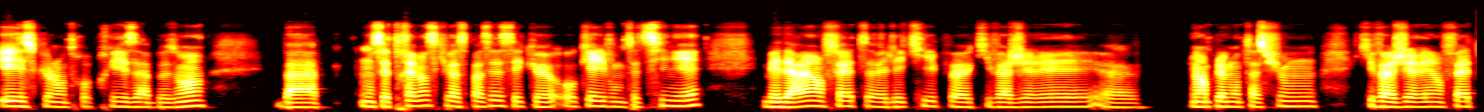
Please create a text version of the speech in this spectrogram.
et ce que l'entreprise a besoin, bah, on sait très bien ce qui va se passer, c'est que, OK, ils vont peut-être signer, mais derrière, en fait, l'équipe, qui va gérer, l'implémentation, qui va gérer, en fait,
